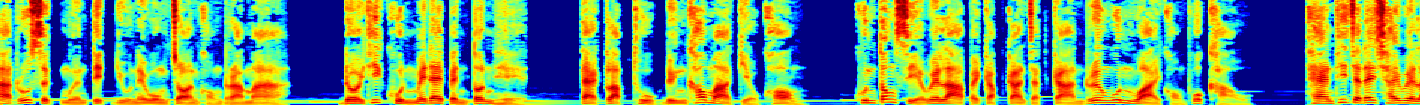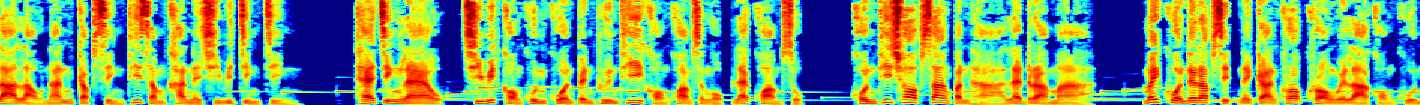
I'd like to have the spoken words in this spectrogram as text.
อาจรู้สึกเหมือนติดอยู่ในวงจรของดราม่า โดยที่คุณไม่ได้เป็นต้นเหตุ แต่กลับถูกดึงเข้ามาเกี่ยวข้อง คุณต้องเสียเวลาไปกับการจัดการเรื่องวุ่นวายของพวกเขา แทนที่จะได้ใช้เวลาเหล่านั้นกับสิ่งที่สำคัญในชีวิตจริง ๆ แท้จริงแล้ว ชีวิตของคุณควรเป็นพื้นที่ของความสงบและความสุข คนที่ชอบสร้างปัญหาและดราม่าไม่ควรได้รับสิทธิ์ในการครอบครองเวลาของคุณ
